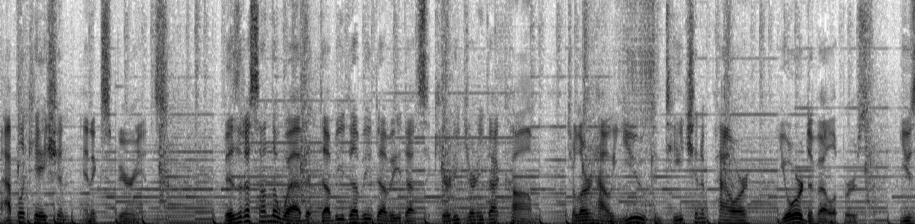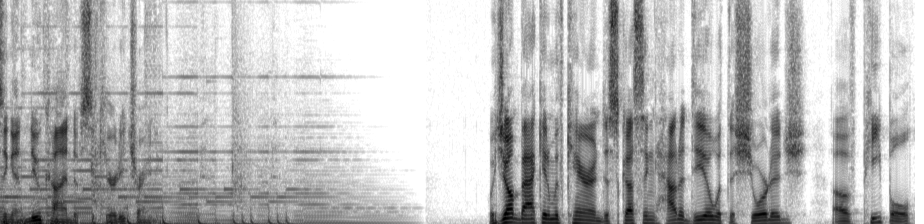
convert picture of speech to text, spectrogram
application, and experience. Visit us on the web at www.securityjourney.com to learn how you can teach and empower your developers using a new kind of security training. We jump back in with Karen discussing how to deal with the shortage of people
